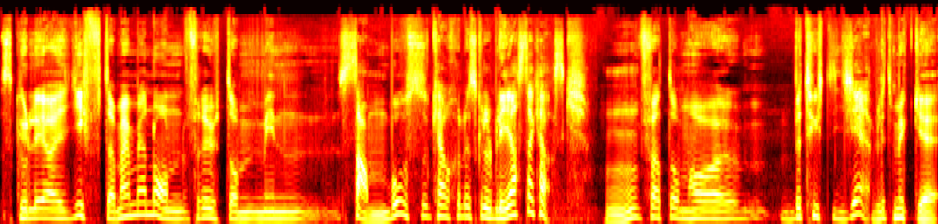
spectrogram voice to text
skulle jag gifta mig med någon förutom min sambo så kanske det skulle bli Asta Kask. För att de har betytt jävligt mycket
